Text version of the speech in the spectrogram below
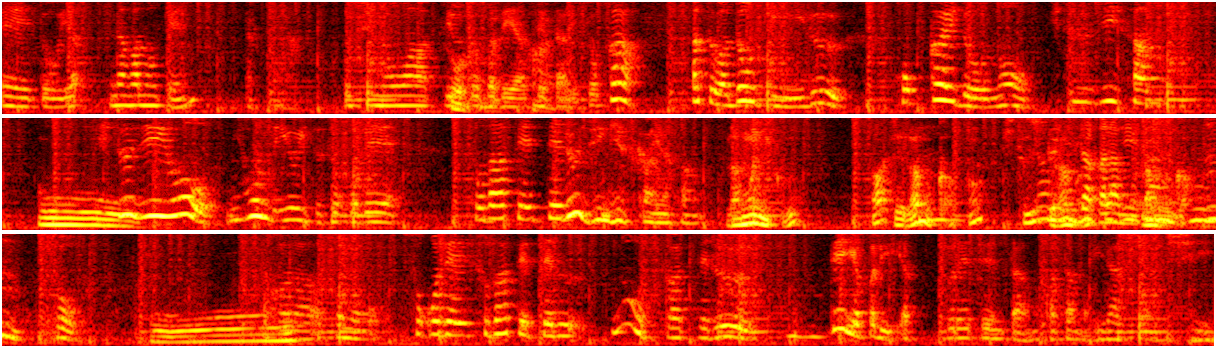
えー、とや長野県だっけな牛の輪っていうところでやってたりとか、あとは同期にいる北海道の羊さん。羊を日本で唯一そこで育ててるジンギスカン屋さん。ラム肉？あ違うラムか、ん。羊ってラム？だからラムか、うん。そう。おー。だからそのそこで育ててるのを使ってる。でやっぱりやプレゼンターの方もいらっしゃるし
